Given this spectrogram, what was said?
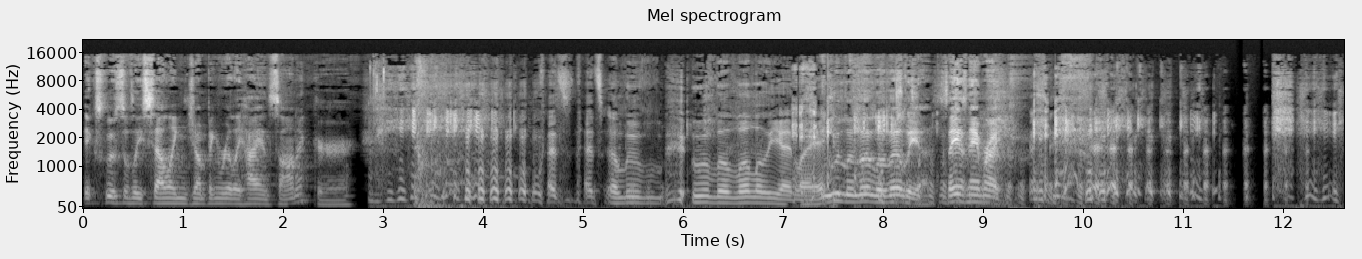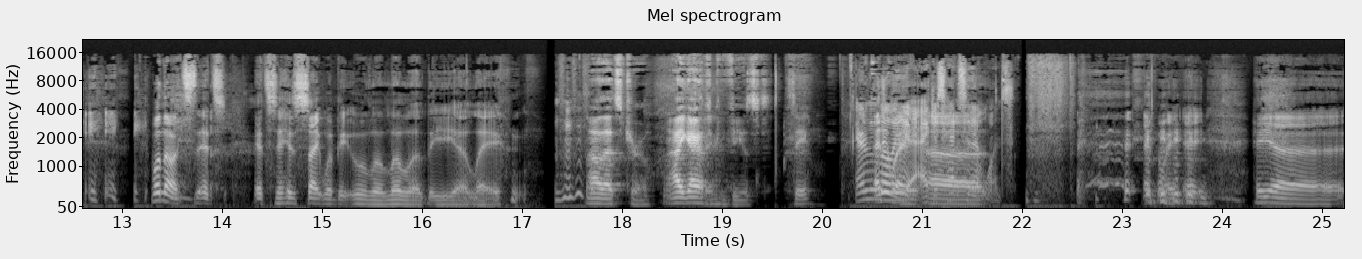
exclusively selling jumping really high in Sonic, or that's that's Ulu- Ulule. Lilia? Say his name right. well, no, it's it's it's his site would be Ululula the uh, lay. Oh, that's true. I got confused. See. Or Anyway, I just had to say uh, that once. anyway, hey, hey, uh,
